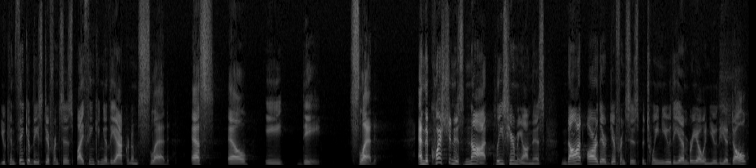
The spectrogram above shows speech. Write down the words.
You can think of these differences by thinking of the acronym SLED S L E D. SLED. And the question is not, please hear me on this, not are there differences between you, the embryo, and you, the adult.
